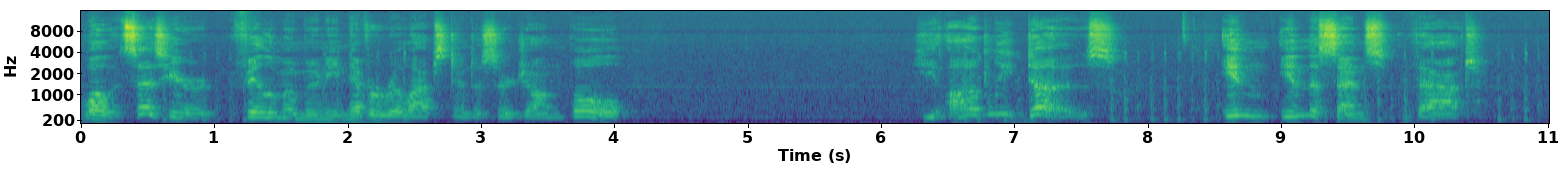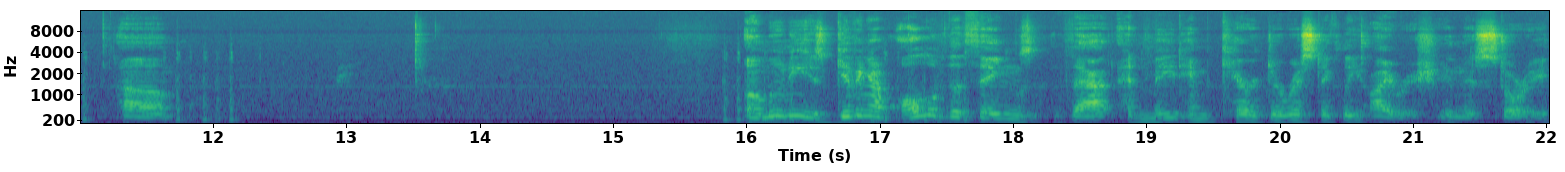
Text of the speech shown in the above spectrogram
while it says here Phelim O'Mooney never relapsed into Sir John Bull, he oddly does, in in the sense that um, O'Mooney is giving up all of the things that had made him characteristically Irish in this story.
